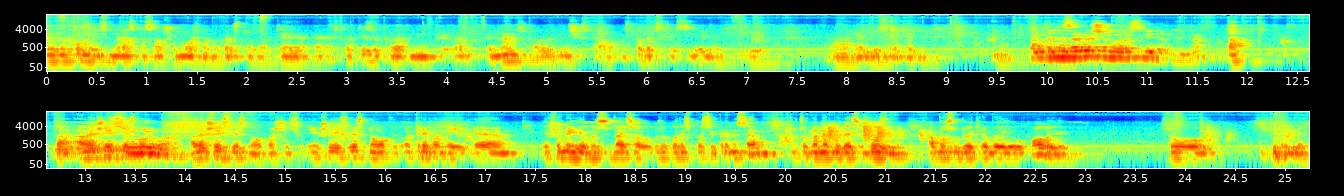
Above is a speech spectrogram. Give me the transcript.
Верховний суд не раз писав, що можна використовувати е, експертизи, проведені в кри- в кримінальних справах, в інших справах, господарських, цивільних і, е, і адміністративних. Там, де не завершено розслідування, так? Так. Так, але якщо є висновок, але якщо є висновок, бачите, якщо є висновок отриманий, е, якщо ми його сюди цього в законний спосіб принесемо, тобто в мене буде цей дозвіл або суд витребує її ухвалою, то які проблеми?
